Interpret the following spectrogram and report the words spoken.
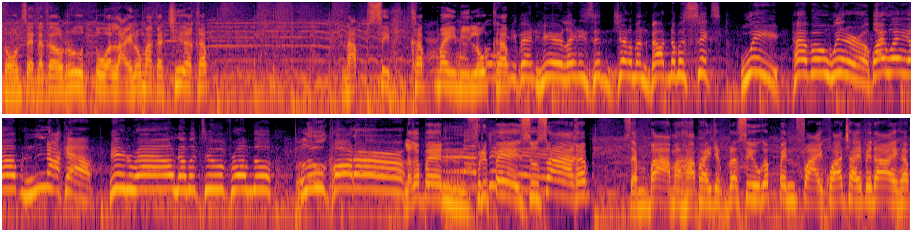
โดนเสร็จแล้วก็รูดตัวไหลลงมากับเชือกครับ นับ 10 ครับไม่มีลุกครับ Main event here, ladies and gentlemen, bout number six. We have a winner by way of knockout in round number two from the blue corner. แล้วก็เป็นฟิลิปเป้ซูซ่าครับแซมบ้ามหาภัยจากบราซิลครับเป็นฝ่ายคว้าชัยไปได้ครับ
